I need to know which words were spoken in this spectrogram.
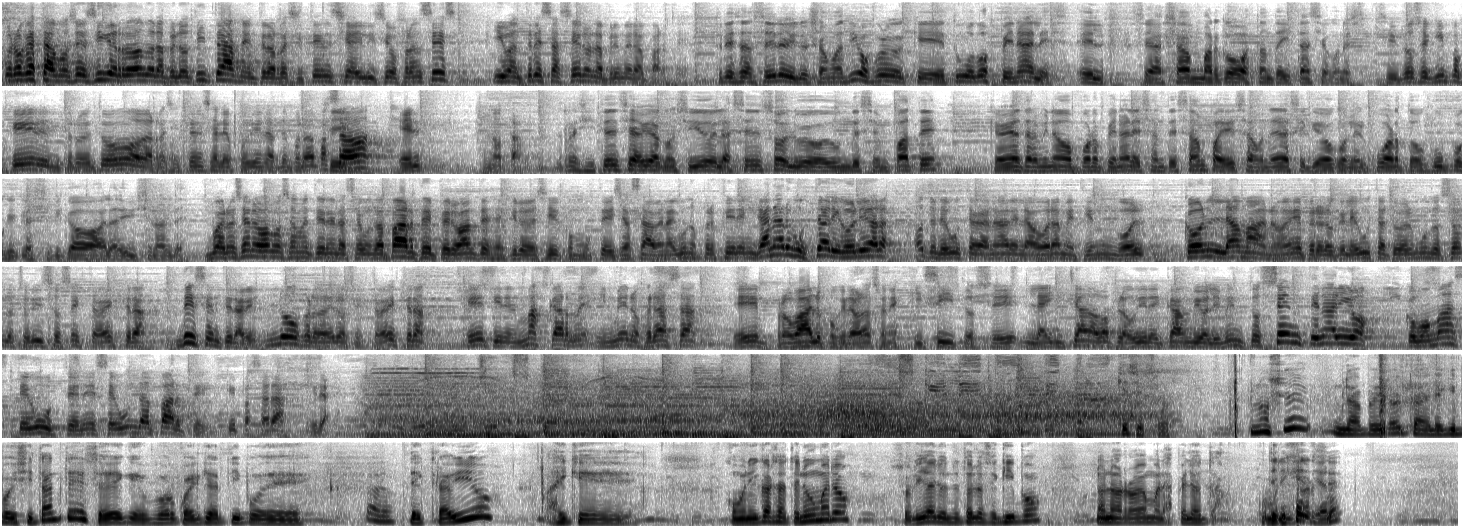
Bueno, acá estamos, ¿eh? sigue rodando la pelotita entre Resistencia y Liceo Francés. Iban 3 a 0 en la primera parte. 3 a 0 y lo llamativo fue que tuvo dos penales, Elf. O sea, ya marcó bastante distancia con eso. Sí, dos equipos que dentro de todo, a ver, Resistencia le fue bien la temporada pasada, Elf no tanto. Resistencia había conseguido el ascenso luego de un desempate que había terminado por penales ante Zampa y de esa manera se quedó con el cuarto cupo que clasificaba a la Divisional D. Bueno, ya nos vamos a meter en la segunda parte, pero antes les quiero decir, como ustedes ya saben, algunos prefieren ganar, gustar y golear, a otros les gusta ganar en la hora metiendo un gol con la mano, ¿eh? pero lo que le gusta a todo el mundo son los chorizos extra extra de Centenario, los verdaderos extra extra que tienen más carne y menos grasa, eh, probalo porque la verdad son exquisitos, ¿eh? la hinchada va a aplaudir el cambio alimento Centenario como más te gusten, ¿eh? segunda parte, ¿qué pasará? Mirá. ¿Qué es eso? No sé, la pelota del equipo visitante, se ve que por cualquier tipo de, de extravío hay que comunicarse a este número, solidario entre todos los equipos, no nos robemos las pelotas. Inteligencia, ¿no?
